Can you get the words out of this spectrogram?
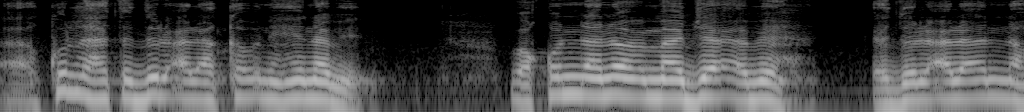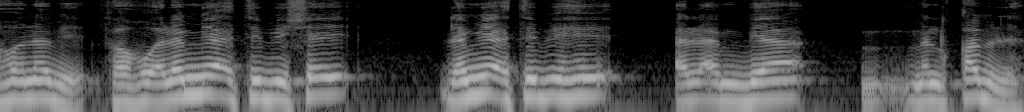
آه كلها تدل على كونه نبي. وقلنا نوع ما جاء به يدل على أنه نبي فهو لم يأتي بشيء لم يأتي به الأنبياء من قبله.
